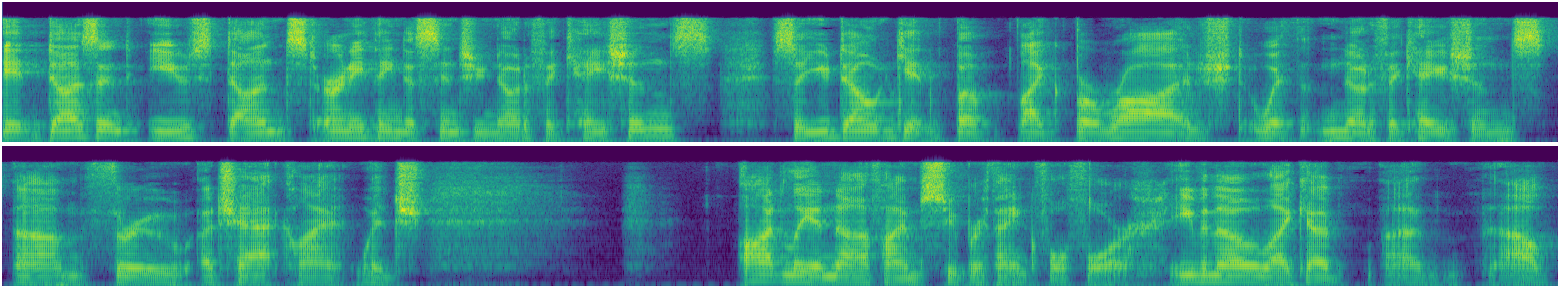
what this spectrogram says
It doesn't use Dunst or anything to send you notifications, so you don't get bu- like barraged with notifications um, through a chat client, which oddly enough I'm super thankful for. Even though like I, I I'll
